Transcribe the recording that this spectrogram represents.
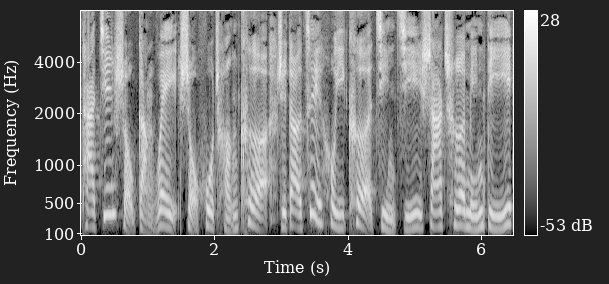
他坚守岗位，守护乘客，直到最后一刻，紧急刹车鸣笛，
